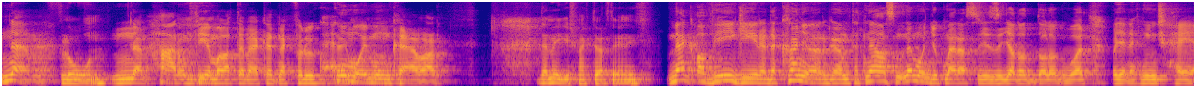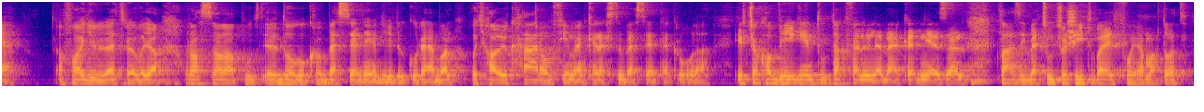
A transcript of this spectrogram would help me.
nem. Flón. Nem, három film alatt emelkednek föl, komoly munkával. De mégis megtörténik. Meg a végére, de könyörgöm, tehát ne, azt, ne mondjuk már azt, hogy ez egy adott dolog volt, vagy ennek nincs helye a fajgyűlöletről, vagy a rassza alapú dolgokról beszélni a gyűrűk urában, hogyha ők három filmen keresztül beszéltek róla. És csak a végén tudtak felülemelkedni ezen, kvázi becsúcsosítva egy folyamatot.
